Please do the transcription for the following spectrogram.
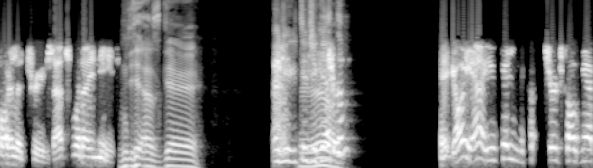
toiletries. That's what I need. Yes, Gary. Did you, did you get them? Hey, oh yeah, you kidding? The church called me up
